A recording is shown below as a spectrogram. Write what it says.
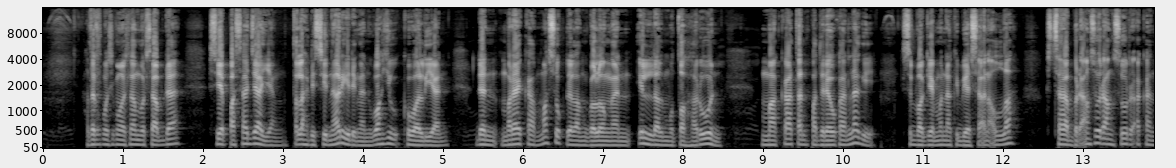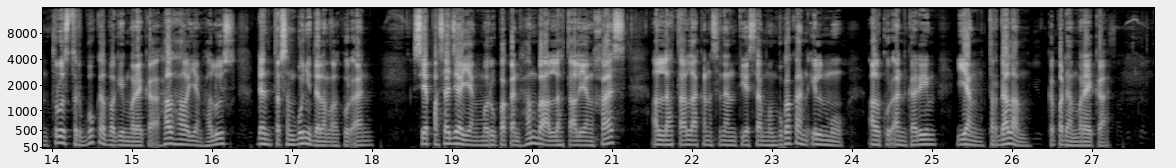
Hadrat Muhammad SAW bersabda, siapa saja yang telah disinari dengan wahyu kewalian dan mereka masuk dalam golongan illal mutahharun, maka tanpa diragukan lagi, sebagaimana kebiasaan Allah, secara berangsur-angsur akan terus terbuka bagi mereka hal-hal yang halus dan tersembunyi dalam Al-Quran Siapa saja yang merupakan hamba Allah Ta'ala yang khas, Allah Ta'ala akan senantiasa membukakan ilmu Al-Quran Karim yang terdalam kepada mereka.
